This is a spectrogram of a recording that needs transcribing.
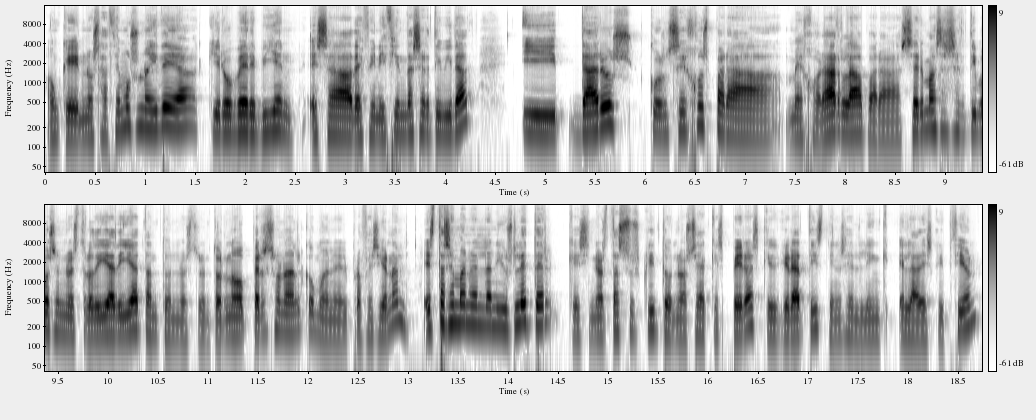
aunque nos hacemos una idea, quiero ver bien esa definición de asertividad y daros consejos para mejorarla, para ser más asertivos en nuestro día a día, tanto en nuestro entorno personal como en el profesional. Esta semana en la newsletter, que si no estás suscrito no sé a qué esperas, que es gratis, tienes el link en la descripción,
